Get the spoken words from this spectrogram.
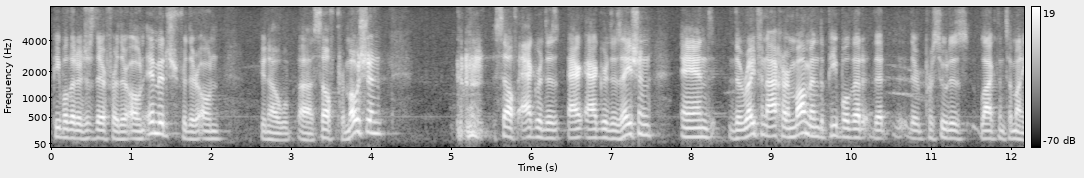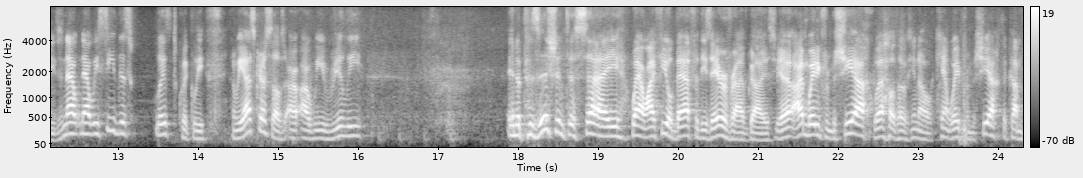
people that are just there for their own image, for their own, you know, uh, self promotion, self aggrandization, and the right from Achar Mammon, the people that that their pursuit is locked into money. So now, now we see this list quickly, and we ask ourselves: Are, are we really in a position to say, wow, I feel bad for these Erev Rav guys. Yeah, I'm waiting for Mashiach. Well, you know, can't wait for Mashiach to come.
